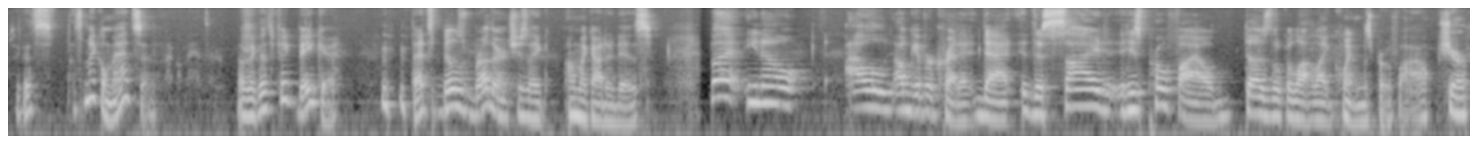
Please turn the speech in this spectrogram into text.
was like, that's that's Michael Madsen. Michael Madsen. I was like, that's Vic Baker. that's Bill's brother, and she's like, oh my god, it is. But you know, I'll I'll give her credit that the side his profile does look a lot like Quentin's profile. Sure.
